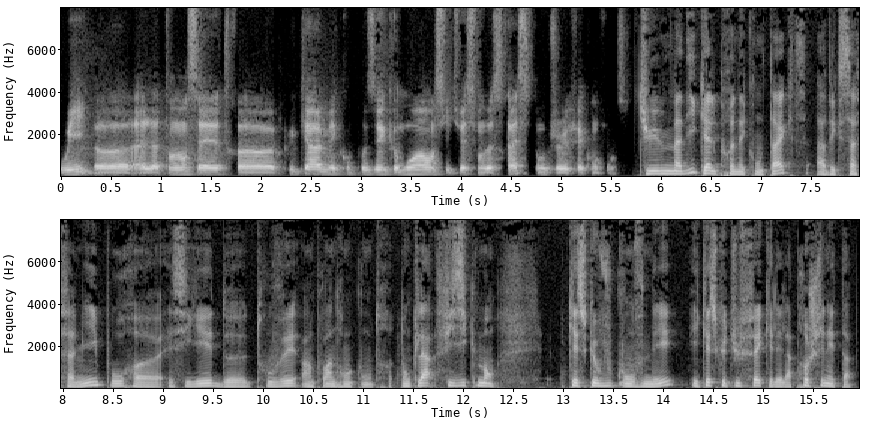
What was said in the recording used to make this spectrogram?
Oui, euh, elle a tendance à être euh, plus calme et composée que moi en situation de stress, donc je lui fais confiance. Tu m'as dit qu'elle prenait contact avec sa famille pour euh, essayer de trouver un point de rencontre. Donc là, physiquement, Qu'est-ce que vous convenez et qu'est-ce que tu fais Quelle est la prochaine étape?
